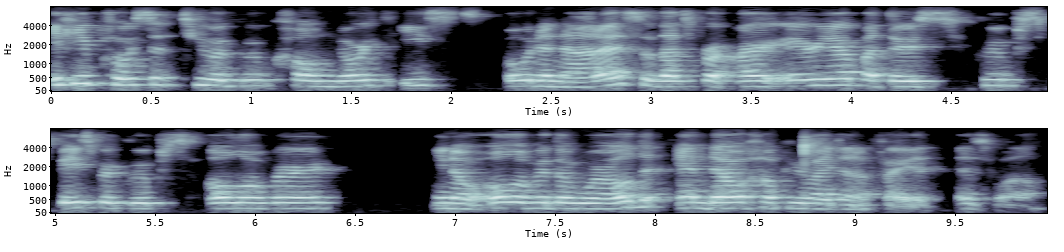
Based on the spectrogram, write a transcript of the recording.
if you post it to a group called Northeast Odonata, so that's for our area, but there's groups, Facebook groups all over, you know, all over the world, and that will help you identify it as well.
